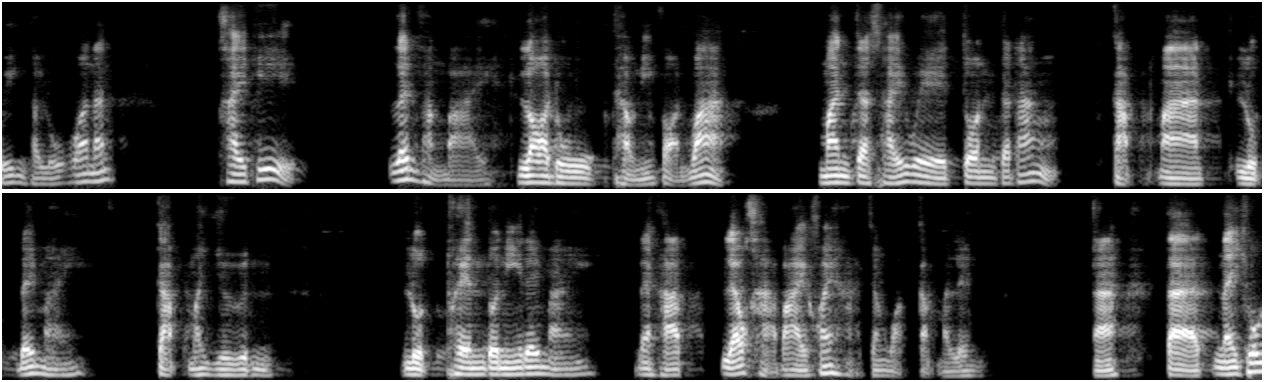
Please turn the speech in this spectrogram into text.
วิ่งทะลุเพราะนั้นใครที่ เล่นฝั่งบาย รอดูแถวนี้ก่อนว่า มันจะใช้เวจนกระทั่งกลับมาหลุดได้ไหม กลับมายืน หลุดเทรนตัวนี้ได้ไหมนะครับ แล้วขาบายค่อยหาจังหวะกลับมาเล่นนะแต่ในช่วง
